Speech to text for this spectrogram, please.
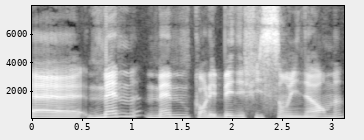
Euh, même, même quand les bénéfices sont énormes,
